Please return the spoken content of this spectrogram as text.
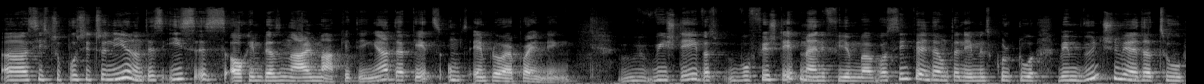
äh, sich zu positionieren und das ist es auch im Personalmarketing, ja? Da geht es ums Employer Branding. Wie stehe was, wofür steht meine Firma? Was sind wir in der Unternehmenskultur? Wem wünschen wir dazu?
